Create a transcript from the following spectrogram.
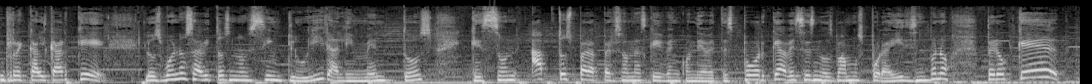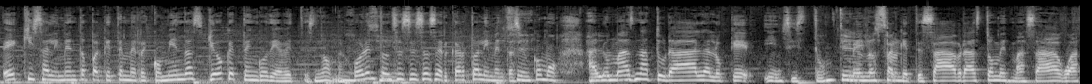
recalcar que los buenos hábitos no es incluir alimentos que son aptos para personas que viven con diabetes, porque a veces nos vamos por ahí dicen, bueno, pero ¿qué X alimento paquete me recomiendas yo que tengo diabetes? No, mejor entonces es acercar tu alimentación como a lo más natural, a lo que, insisto, menos paquetes abras, tomes más agua.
